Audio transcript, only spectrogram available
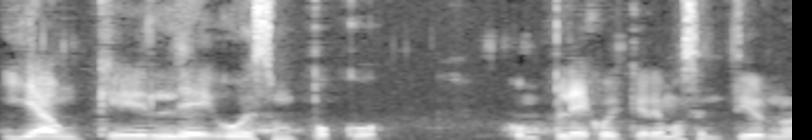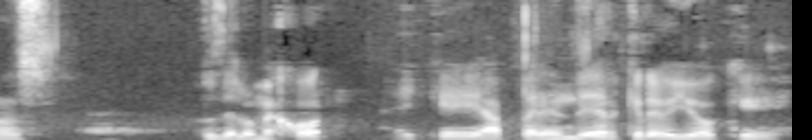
Y aunque el ego es un poco complejo y queremos sentirnos pues de lo mejor, hay que aprender, creo yo, que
